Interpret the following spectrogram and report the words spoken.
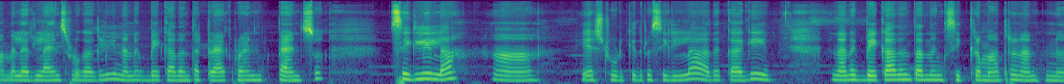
ಆಮೇಲೆ ರಿಲಯನ್ಸ್ ಒಳಗಾಗಲಿ. ನನಗೆ ಬೇಕಾದಂಥ ಟ್ರ್ಯಾಕ್ ಪ್ಯಾಂಟ್ ಪ್ಯಾಂಟ್ಸು ಸಿಗಲಿಲ್ಲ. ಎಷ್ಟು ಹುಡುಕಿದ್ರು ಸಿಗಲಿಲ್ಲ. ಅದಕ್ಕಾಗಿ ನನಗೆ ಬೇಕಾದಂಥ ನಂಗೆ ಸಿಕ್ಕರೆ ಮಾತ್ರ ನಾನು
